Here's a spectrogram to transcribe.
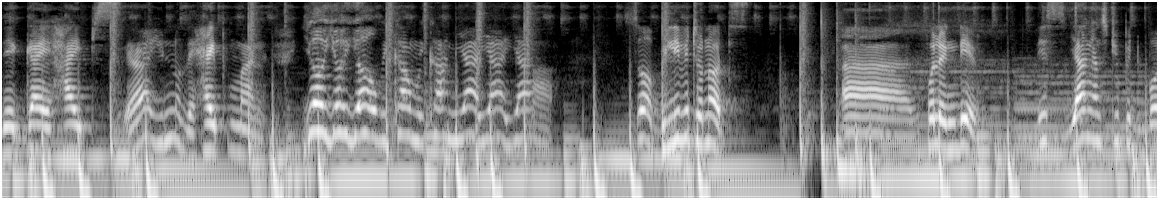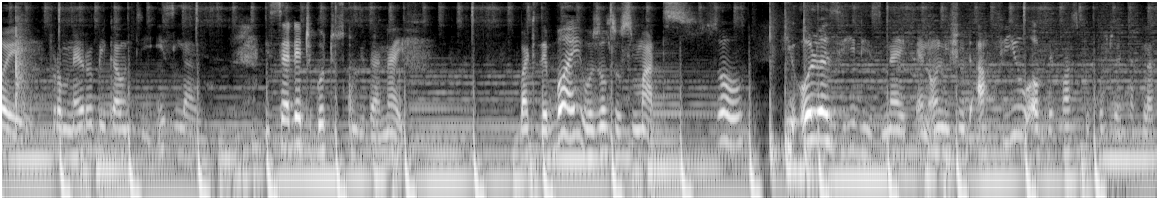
The guy hypes, yeah, you know the hype man. Yo, yo, yo, we come, we come, yeah, yeah, yeah. So believe it or not, uh, following day, this young and stupid boy from Nairobi County, Eastlands, decided to go to school with a knife. But the boy was also smart, so he always hid his knife and only showed a few of the first people to enter class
